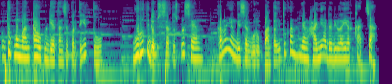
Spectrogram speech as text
untuk memantau kegiatan seperti itu, guru tidak bisa 100%, karena yang bisa guru pantau itu kan yang hanya ada di layar kaca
